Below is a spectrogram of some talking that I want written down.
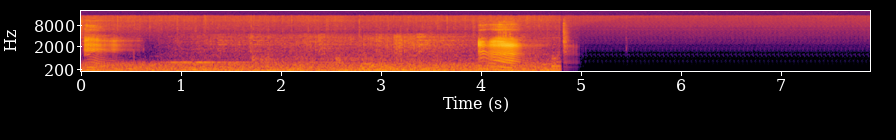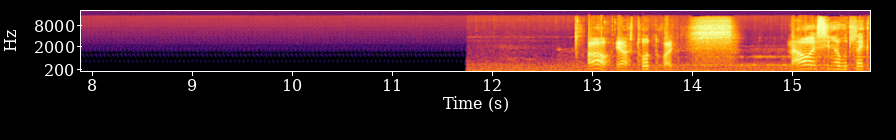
Hmm. Hmm. Oh, yeah, Totenwald. Now I think I would like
